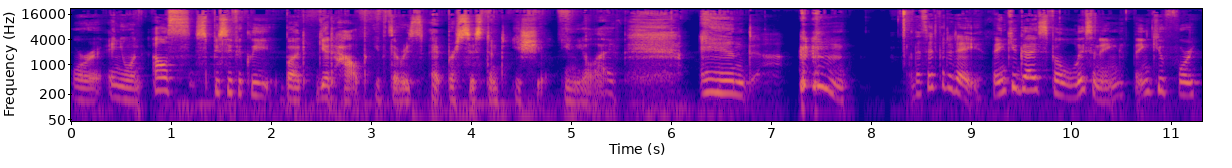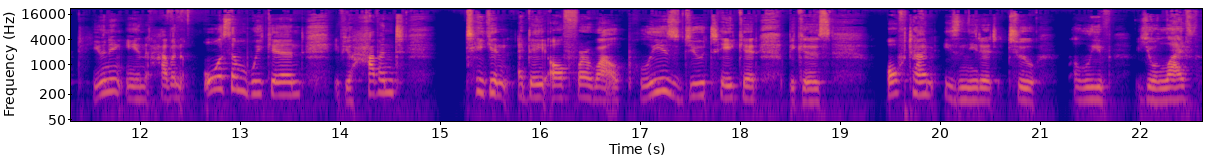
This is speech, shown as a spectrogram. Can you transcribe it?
or anyone else specifically but get help if there is a persistent issue in your life. And that's it for today. Thank you guys for listening. Thank you for tuning in. Have an awesome weekend. If you haven't taken a day off for a while, please do take it because off time is needed to live your life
